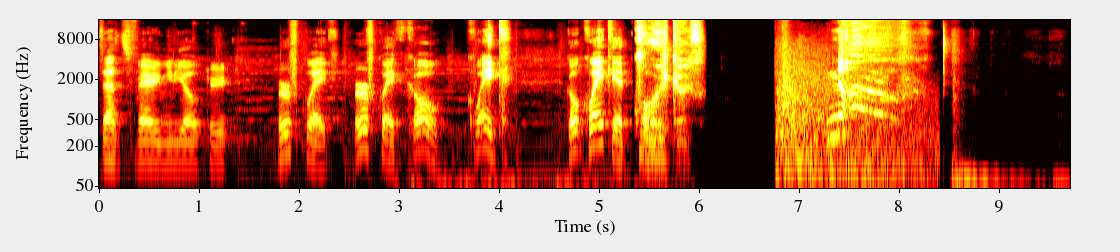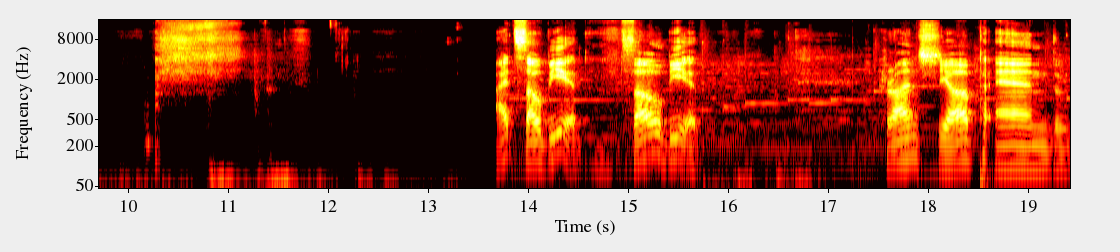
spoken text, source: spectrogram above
that's very mediocre. Earthquake, Earthquake, go, Quake. Go Quake it. Quake it. No! Alright, so be it. So be it. Crunch, yup, and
